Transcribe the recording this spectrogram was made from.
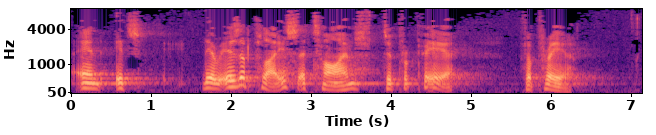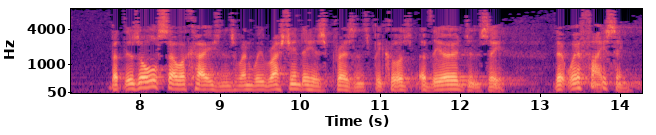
And it's there is a place at times to prepare for prayer. But there's also occasions when we rush into His presence because of the urgency that we're facing.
